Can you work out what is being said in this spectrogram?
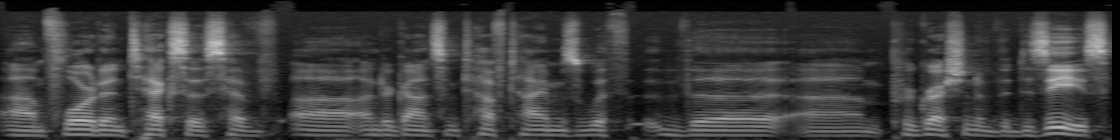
um, Florida and Texas have uh, undergone some tough times with the um, progression of the disease.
